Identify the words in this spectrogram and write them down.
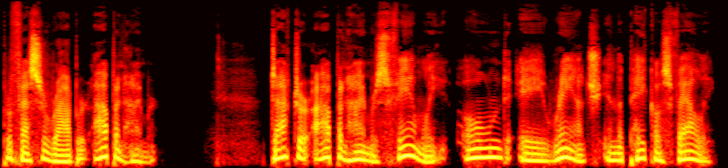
Professor Robert Oppenheimer, Dr. Oppenheimer's family owned a ranch in the Pecos Valley,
